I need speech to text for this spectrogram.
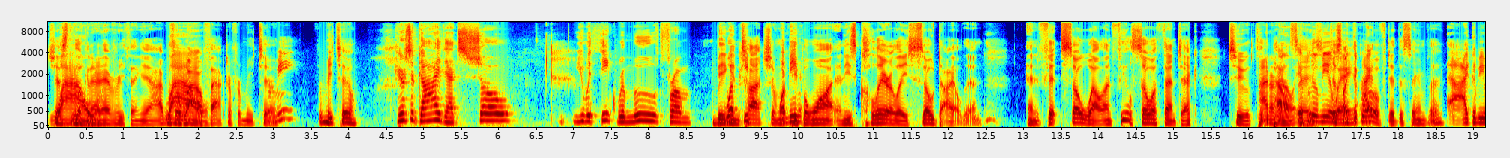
Just Wow. looking at everything. Yeah, it was a Wow. wow factor for me too. For me, For me too. here's a guy that's so you would think removed from Being in peop- touch and what being- people want, and he's clearly so dialed in, and fits so well and feels so authentic to, to I don't know. It blew me Just away. Just like the I- Grove did the same thing. I could be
